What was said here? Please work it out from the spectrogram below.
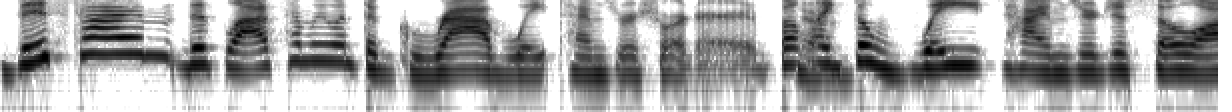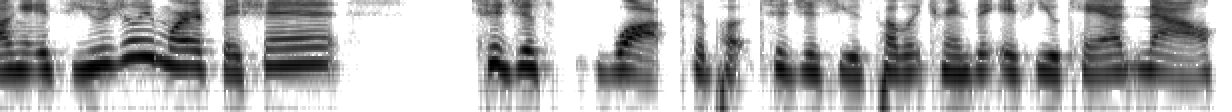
This time, this last time we went, the Grab wait times were shorter. But Yeah. like the wait times are just so long. It's usually more efficient to just walk to put to just use public transit if you can. Now,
